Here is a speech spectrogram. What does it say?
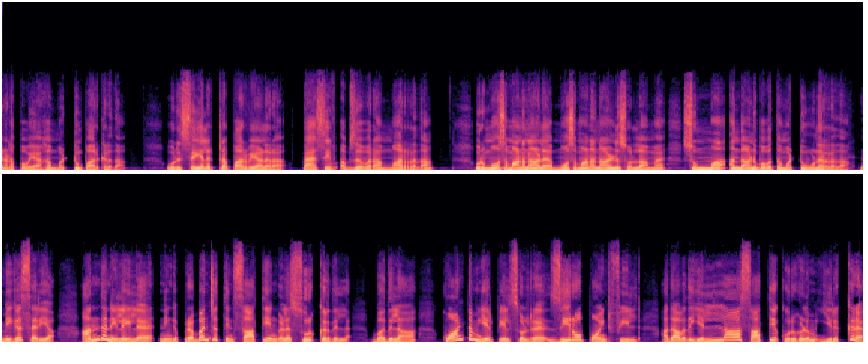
நடப்பவையாக மட்டும் பார்க்கிறதா? ஒரு செயலற்ற பார்வையாளரா பாசிவ் அப்சர்வரா மாறுறதா? ஒரு மோசமான நாள மோசமான நாள்னு சொல்லாம சும்மா அந்த அனுபவத்தை மட்டும் உணர்றதா? மிக சரியா. அந்த நிலையில நீங்க பிரபஞ்சத்தின் சாத்தியங்களை சுருக்கறதில்ல. பதிலா குவாண்டம் இயற்பியல் சொல்ற ஜீரோ பாயிண்ட் ஃபீல்ட் அதாவது எல்லா சாத்தியக்கூறுகளும் இருக்கிற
